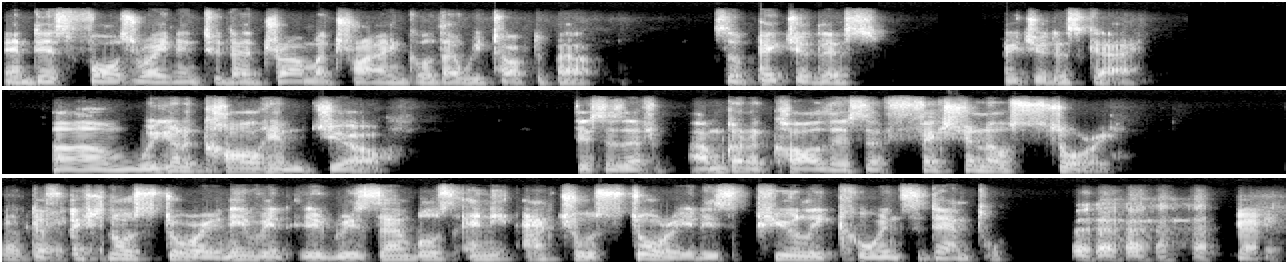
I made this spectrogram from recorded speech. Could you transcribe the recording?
And this falls right into that drama triangle that we talked about. So picture this. Picture this guy. Um, we're going to call him Joe this is a i'm going to call this a fictional story. Okay. a fictional story and even it, resembles any actual story it is purely coincidental. Okay.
